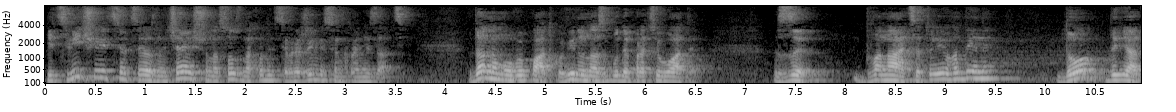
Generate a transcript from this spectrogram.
підсвічується, це означає, що насос знаходиться в режимі синхронізації. В даному випадку він у нас буде працювати з 12 години до 9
